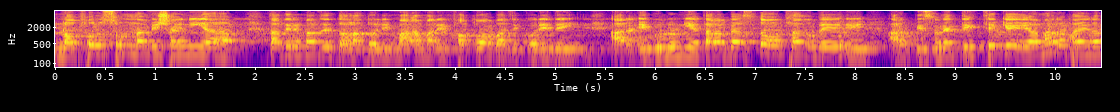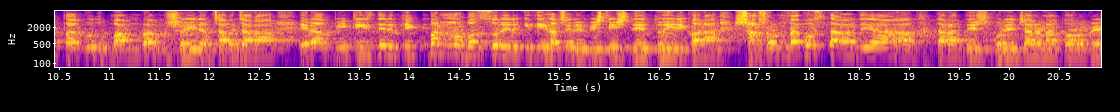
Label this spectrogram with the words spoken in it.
নফল সুন্না বিষয় নিয়ে তাদের মাঝে দলাদলি, মারামারি, ফতোয়াবাজি করে দেই। আর এগুলো নিয়ে তারা ব্যস্ত থাকবে। আর পিছনের দিক থেকে আমার ভাইরা তাগুদ বামরাম, স্বৈরাচার যারা, এরা ব্রিটিশদের তিপ্পান্ন বছরের ইতিহাসের ব্রিটিশদের তৈরি করা শাসন ব্যবস্থা দেয়া তারা দেশ পরিচালনা করবে।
